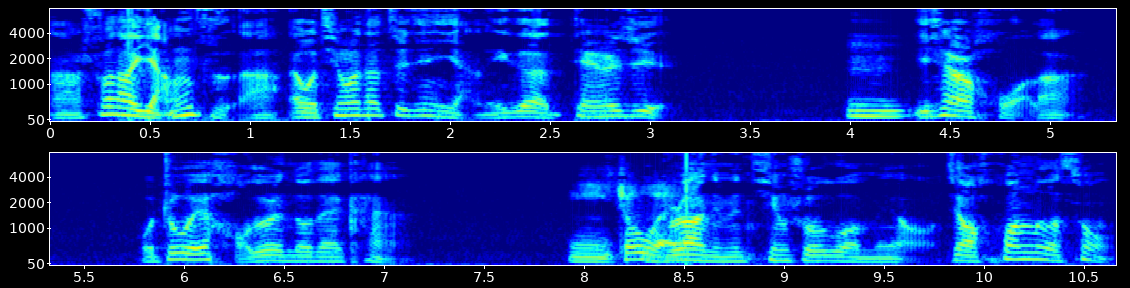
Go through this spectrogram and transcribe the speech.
啊，说到杨紫啊，哎，我听说他最近演了一个电视剧，嗯，一下火了，我周围好多人都在看，你周围不知道你们听说过没有，叫《欢乐颂》，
